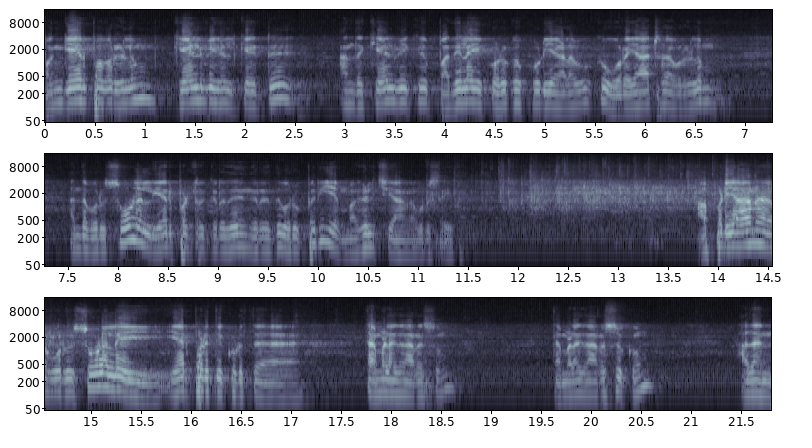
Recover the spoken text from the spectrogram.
பங்கேற்பவர்களும் கேள்விகள் கேட்டு அந்த கேள்விக்கு பதிலை கொடுக்கக்கூடிய அளவுக்கு உரையாற்றுறவர்களும் அந்த ஒரு சூழல் ஏற்பட்டிருக்கிறதுங்கிறது ஒரு பெரிய மகிழ்ச்சியான ஒரு செய்தி. அப்படியான ஒரு சூழலை ஏற்படுத்தி கொடுத்த தமிழக அரசும் தமிழக அரசுக்கும் அதன்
